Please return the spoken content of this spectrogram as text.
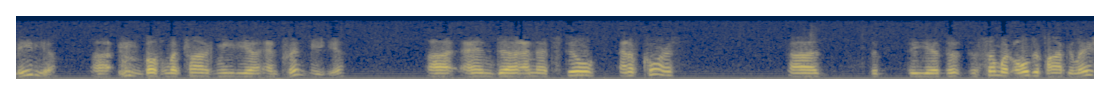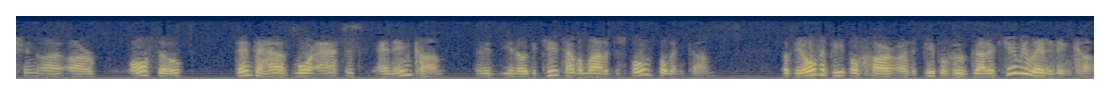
media, uh, both electronic media and print media, uh, and uh, and that's still and of course uh, the the, uh, the the somewhat older population are, are also tend to have more assets and income. I mean, you know, the kids have a lot of disposable income, but the older people are, are the people who've got accumulated income.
